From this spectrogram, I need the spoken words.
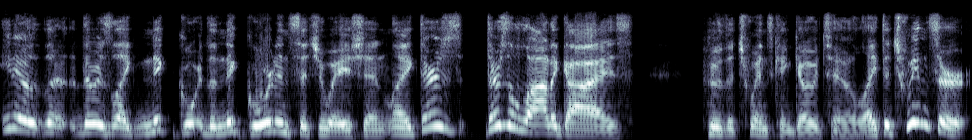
you know, the, there was like Nick the Nick Gordon situation. Like, there's there's a lot of guys who the Twins can go to. Like, the Twins are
